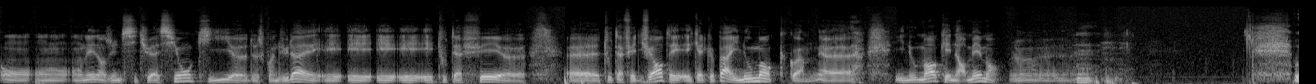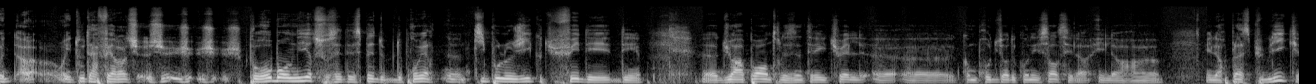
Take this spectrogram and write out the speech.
on, est dans une situation qui, de ce point de vue-là, est, est, tout à fait, tout à fait différente et, quelque part, il nous manque quoi. il nous manque énormément. Mmh. Oui, tout à fait. Pour rebondir sur cette espèce de, première euh, typologie que tu fais des, euh, du rapport entre les intellectuels euh, comme producteurs de connaissances et leur, et leur, et leur place publique,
